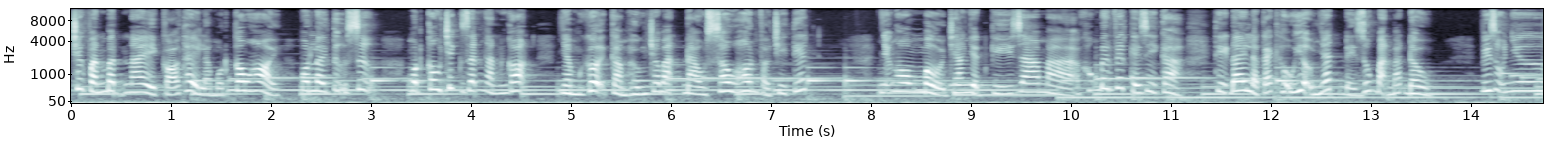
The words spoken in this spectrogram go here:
Chiếc ván bật này có thể là một câu hỏi, một lời tự sự, một câu trích dẫn ngắn gọn nhằm gợi cảm hứng cho bạn đào sâu hơn vào chi tiết. Những hôm mở trang nhật ký ra mà không biết viết cái gì cả thì đây là cách hữu hiệu nhất để giúp bạn bắt đầu. Ví dụ như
